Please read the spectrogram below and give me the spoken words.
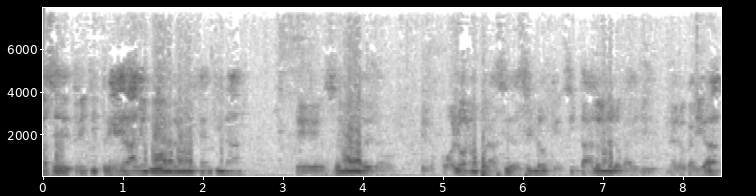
hace 33 años vivo en Argentina, eh, soy uno de los, de colonos, por así decirlo, que se instaló en la, localidad.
